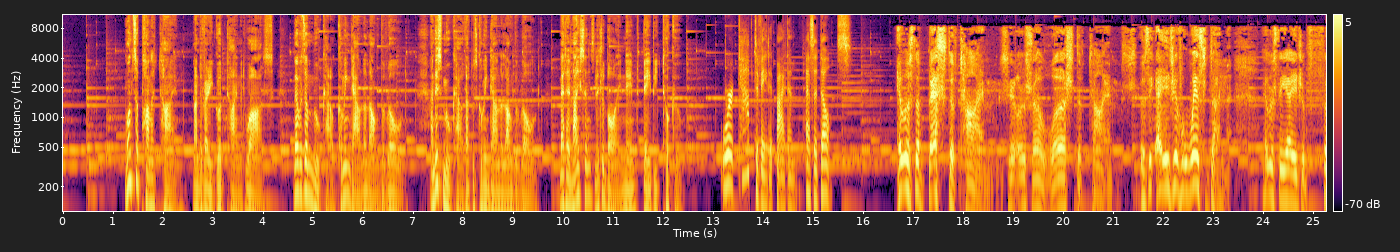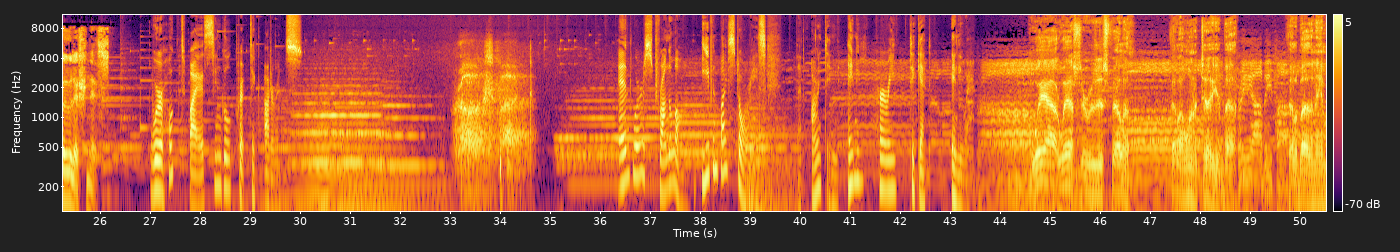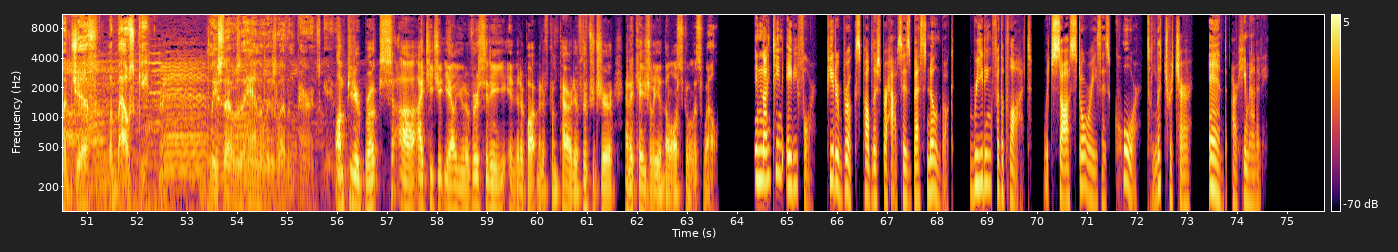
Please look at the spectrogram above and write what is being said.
Once upon a time, and a very good time it was, there was a moo cow coming down along the road. And this moo cow that was coming down along the road met a nicens little boy named Baby Tuckoo. We're captivated by them as adults. It was the best of times. It was the worst of times. It was the age of wisdom. It was the age of foolishness. We're hooked by a single cryptic utterance. Rosebud. And we're strung along, even by stories that aren't in any hurry to get anywhere. Way out west, there was this fella, fella I want to tell you about. Fella by the name of Jeff Lebowski. At least that was the handle his loving parents gave. him. I'm Peter Brooks. Uh, I teach at Yale University in the Department of Comparative Literature and occasionally in the law school as well. In 1984, Peter Brooks published perhaps his best known book, Reading for the Plot, which saw stories as core to literature and our humanity.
